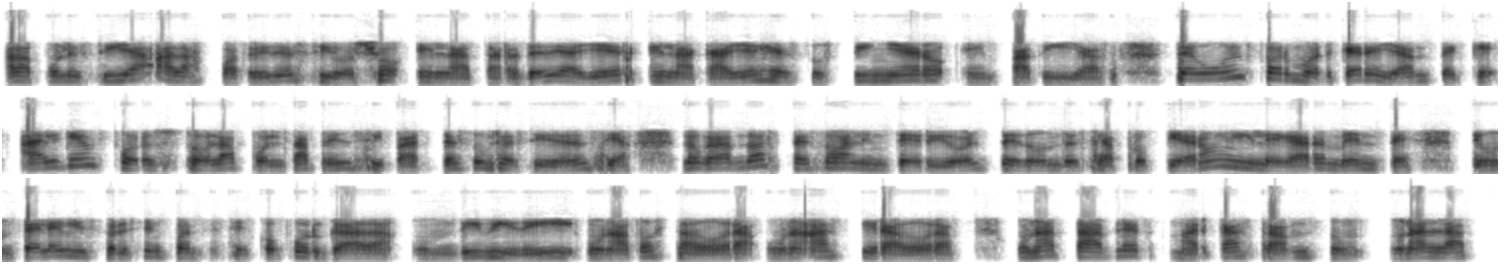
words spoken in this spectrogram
a la policía a las 4 y 18 en la tarde de ayer en la calle Jesús Piñero en Patillas. Según informó el querellante que alguien forzó la puerta principal de su residencia, logrando acceso al interior de donde se apropiaron ilegalmente de un televisor 55 pulgadas, un DVD, una tostadora, una aspiradora, una tablet marca Samsung, una laptop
